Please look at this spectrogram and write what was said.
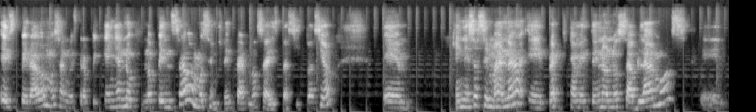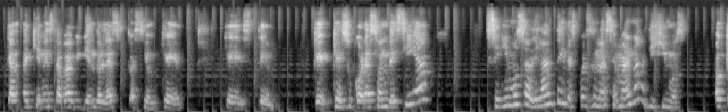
esperábamos a nuestra pequeña, no, no pensábamos enfrentarnos a esta situación. Em, en esa semana eh, prácticamente no nos hablamos, eh, cada quien estaba viviendo la situación que, que, este, que, que su corazón decía. Seguimos adelante y después de una semana dijimos, ok,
